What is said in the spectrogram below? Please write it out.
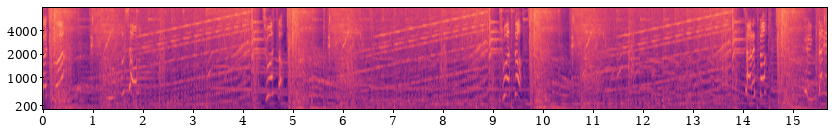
좋아 좋아! 눈부셔! 좋았어! 좋았어! 잘했어! 굉장해!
